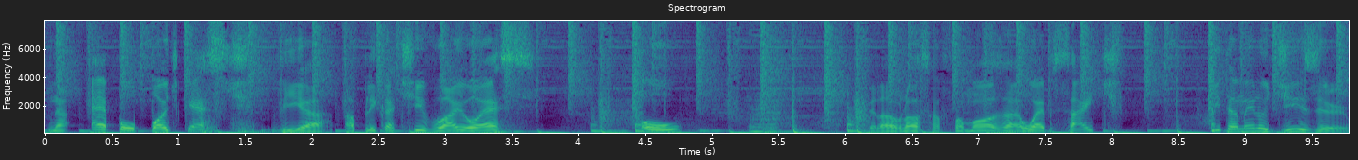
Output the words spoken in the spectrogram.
na Apple Podcast via aplicativo iOS ou pela nossa famosa website e também no Deezer.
